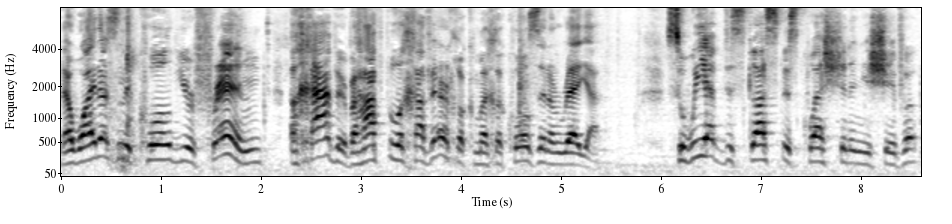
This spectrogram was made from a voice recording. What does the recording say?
Now, why doesn't it call your friend a chaver? V'hafta l'chavercha kamaycha calls it a reya. So we have discussed this question in yeshiva.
